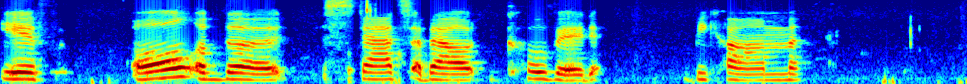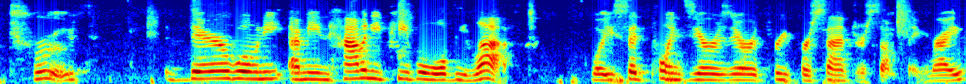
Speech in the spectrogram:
if all of the stats about COVID become truth, there won't, I mean, how many people will be left? Well, you said 0.003% or something, right?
